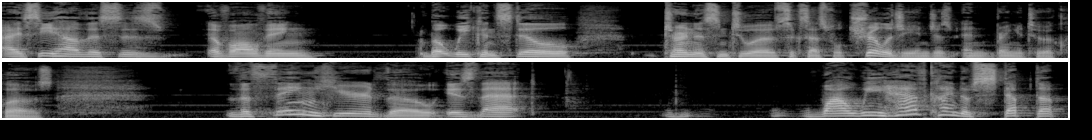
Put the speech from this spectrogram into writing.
I see how this is evolving, but we can still turn this into a successful trilogy and just and bring it to a close. The thing here though is that while we have kind of stepped up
